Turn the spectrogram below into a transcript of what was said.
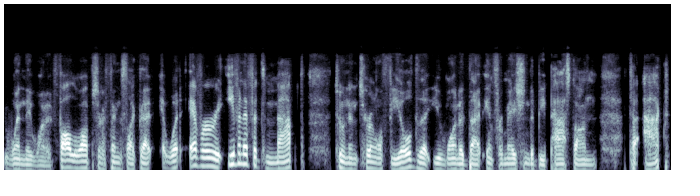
when they wanted follow-ups or things like that eh, whatever even if it's mapped to an internal field that you wanted that information to be passed on to act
